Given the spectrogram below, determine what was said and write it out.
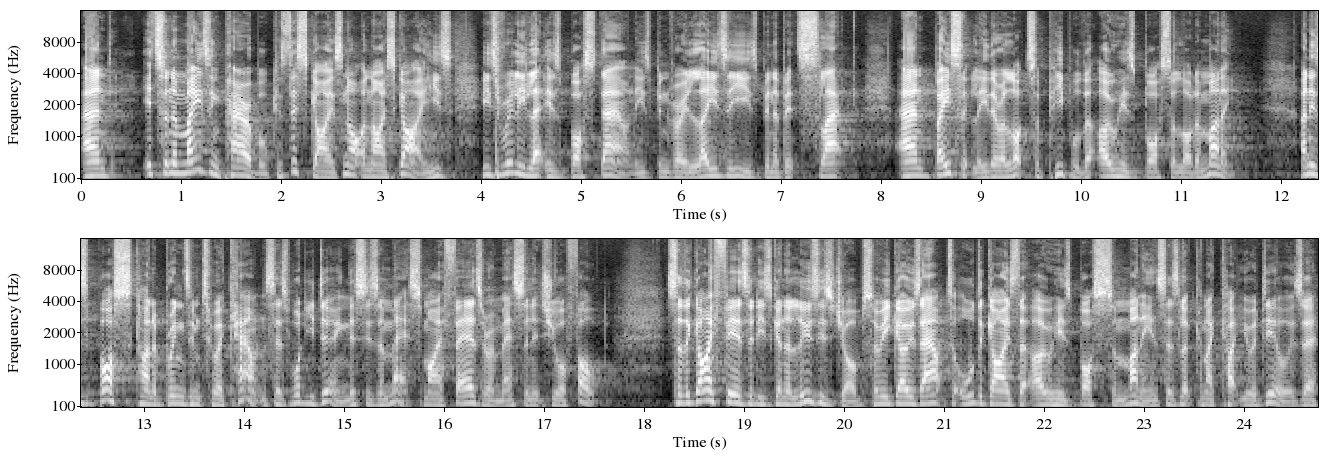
And it's an amazing parable because this guy is not a nice guy. He's, he's really let his boss down. He's been very lazy, he's been a bit slack, And basically, there are lots of people that owe his boss a lot of money. And his boss kind of brings him to account and says, What are you doing? This is a mess. My affairs are a mess and it's your fault. So the guy fears that he's going to lose his job. So he goes out to all the guys that owe his boss some money and says, Look, can I cut you a deal? Is there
